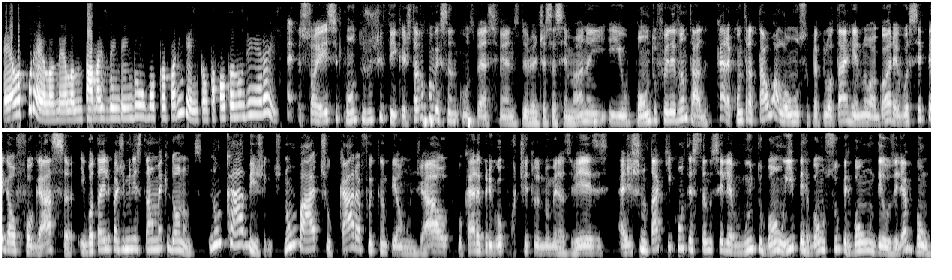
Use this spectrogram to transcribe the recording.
ela por ela, né? Ela não tá mais vendendo o motor para ninguém, então tá faltando um dinheiro aí. É, só esse ponto justifica. A gente tava conversando com os best fans durante essa semana e, e o ponto foi levantado. Cara, contratar o Alonso para pilotar a Renault agora é você pegar o Fogaça e botar ele para administrar um McDonald's. Não cabe, gente. Não bate. O cara foi campeão mundial, o cara brigou por título inúmeras vezes. A gente não tá aqui contestando se ele é muito bom, hiper bom, super bom, um deus. Ele é bom.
